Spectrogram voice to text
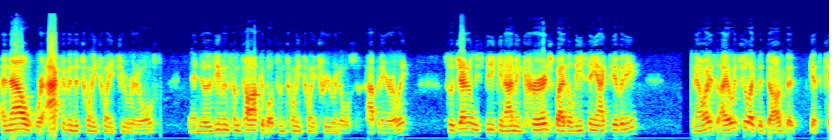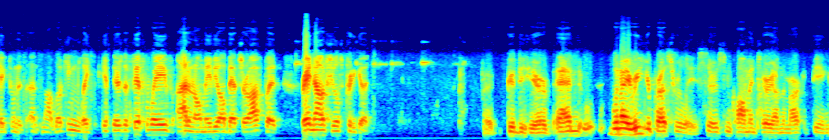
And now we're active into 2022 renewals. And, you know, there's even some talk about some 2023 renewals happening early. So generally speaking, I'm encouraged by the leasing activity. And I always, I always feel like the dog that gets kicked when it's, it's not looking. Like if there's a fifth wave, I don't know, maybe all bets are off. But right now it feels pretty good. Uh, good to hear. And when I read your press release, there's some commentary on the market being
